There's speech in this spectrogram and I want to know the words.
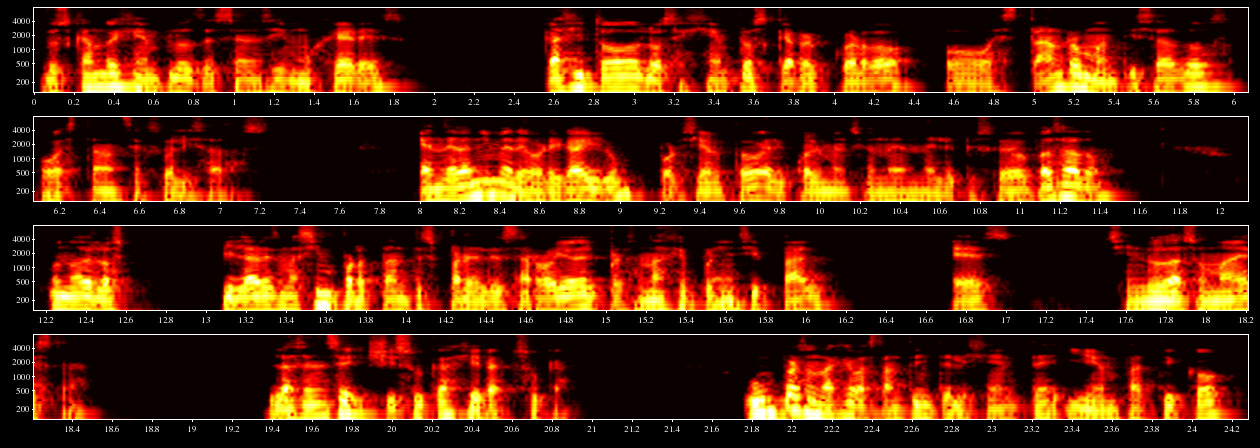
buscando ejemplos de sensei mujeres, casi todos los ejemplos que recuerdo o están romantizados o están sexualizados. En el anime de Oregairu, por cierto, el cual mencioné en el episodio pasado, uno de los pilares más importantes para el desarrollo del personaje principal es, sin duda, su maestra, la sensei Shizuka Hiratsuka. Un personaje bastante inteligente y empático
